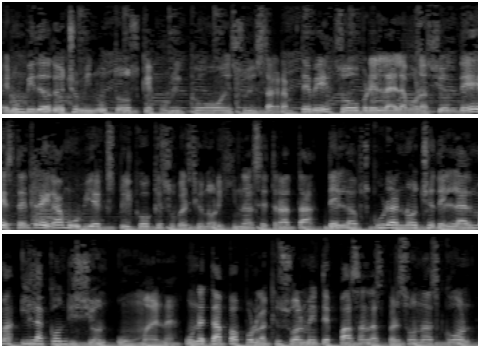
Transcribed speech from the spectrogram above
En un video de 8 minutos que publicó en su Instagram TV sobre la elaboración de esta entrega, Movie explicó que su versión original se trata de la oscura noche del alma y la condición humana, una etapa por la que usualmente pasan las personas con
